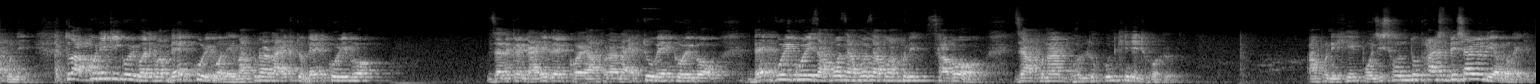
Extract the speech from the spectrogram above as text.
আপুনি তো আপুনি কি কৰিব লাগিব? বেক কৰিব লাগিব আপোনাৰ লাইফটো বেক কৰিব। যেনেকৈ গাড়ী বেক কৰে আপোনাৰ লাইফটো বেক কৰিব। বেক কৰি কৰি যাব যাব যাব আপুনি চাব যে আপোনাৰ ভুলটো কোনখিনিত হ'ল। আপুনি সেই পজিশ্যনটো ফাৰ্ষ্ট বিচাৰি উলিয়াব লাগিব।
